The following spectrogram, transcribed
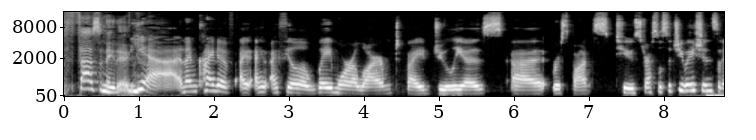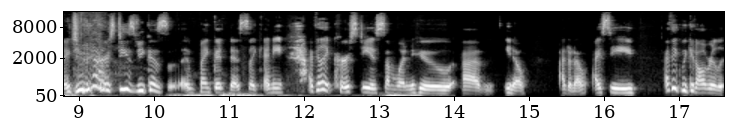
fascinating. Yeah, and I'm kind of I, I, I feel way more alarmed by Julia's uh, response to stressful situations than I do to Kirsty's because my goodness, like any I feel like Kirsty is someone who um, you know, I don't know. I see I think we could all really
